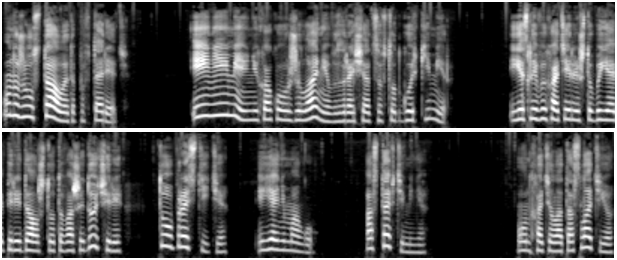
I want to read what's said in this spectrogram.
Он уже устал это повторять. И не имею никакого желания возвращаться в тот горький мир. Если вы хотели, чтобы я передал что-то вашей дочери, то простите, я не могу. Оставьте меня. Он хотел отослать ее,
